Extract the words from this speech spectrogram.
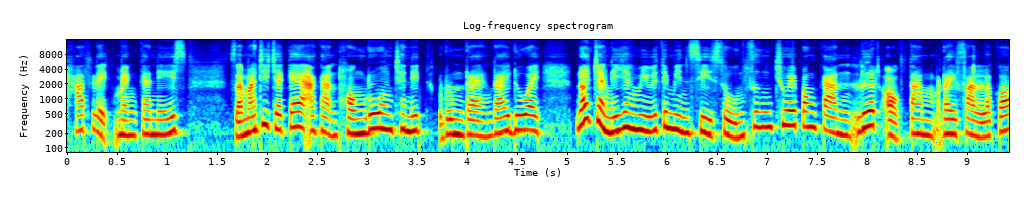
ธาตุเหล็กแมงกานีส สามารถที่จะแก้อาการท้องร่วงชนิดรุนแรงได้ด้วย นอกจากนี้ยังมีวิตามินซีสูง ซึ่งช่วยป้องกันเลือดออกตามไรฟันแล้วก็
